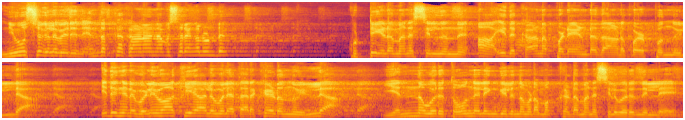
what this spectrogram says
ന്യൂസുകൾ വരുന്നു. എന്തൊക്കെ കാണാൻ അവസരങ്ങളുണ്ട്? കുട്ടിയുടെ മനസ്സിൽ നിന്ന് ആ ഇത് കാണപ്പെടേണ്ടതാണ് കുഴപ്പമൊന്നുമില്ല. ഇതിങ്ങനെ വെളിവാക്കിയാലും വലിയ തരക്കേടൊന്നും ഇല്ല എന്ന ഒരു തോന്നലെങ്കിലും നമ്മുടെ മക്കളുടെ മനസ്സിൽ വരുന്നില്ലേ?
